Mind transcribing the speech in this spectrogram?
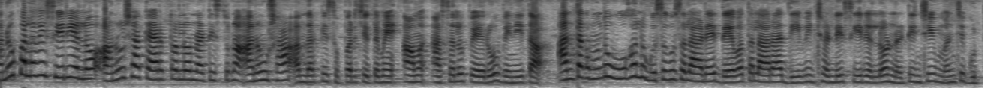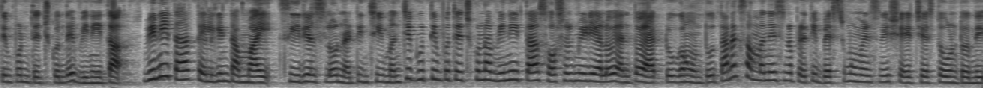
అనుపల్లవి సీరియల్లో అనూష క్యారెక్టర్లో నటిస్తున్న అనూష అందరికీ సుపరిచితమే. ఆమె అసలు పేరు వినీత. అంతకుముందు ఊహలు గుసగుసలాడే దేవతలారా దీవించండి సీరియల్లో నటించి మంచి గుర్తింపును తెచ్చుకుంది వినీత. వినీత తెలుగింటి అమ్మాయి సీరియల్స్లో నటించి మంచి గుర్తింపు తెచ్చుకున్న వినీత సోషల్ మీడియాలో ఎంతో యాక్టివ్గా ఉంటూ తనకు సంబంధించిన ప్రతి బెస్ట్ మూమెంట్స్ని షేర్ చేస్తూ ఉంటుంది.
